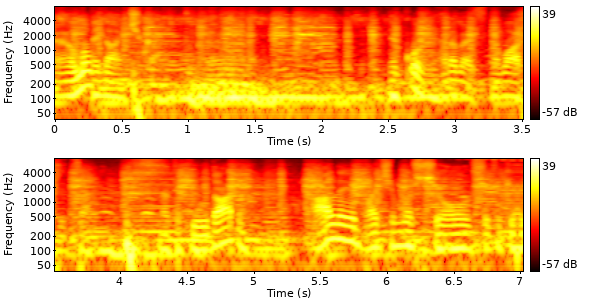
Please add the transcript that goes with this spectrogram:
е, лов майданчика. Не кожен гравець наважиться на такий удар, але бачимо, що все-таки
